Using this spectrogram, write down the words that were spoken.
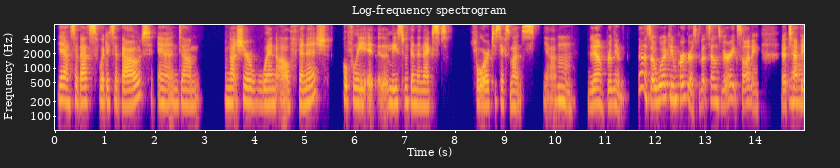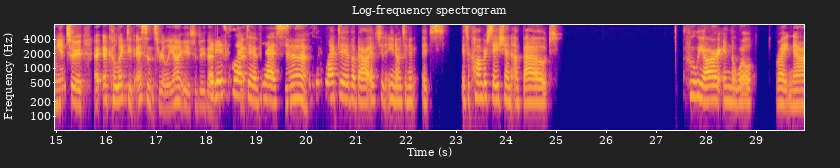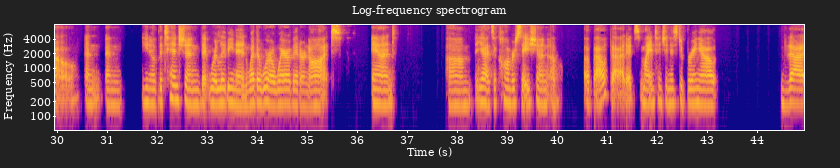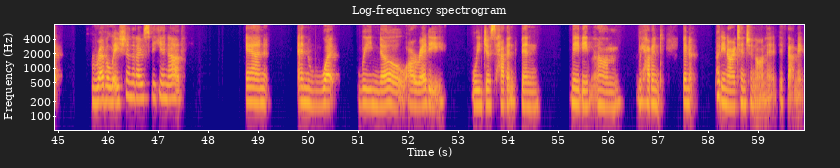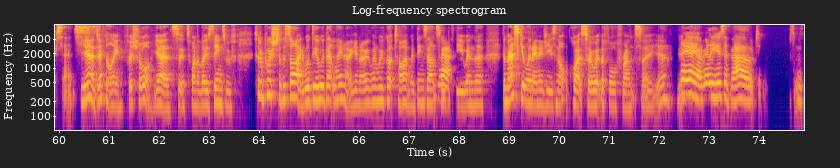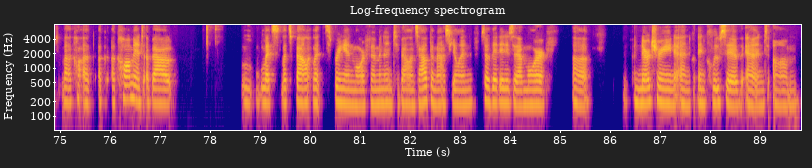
yeah so that's what it's about. And um i'm not sure when i'll finish. Hopefully it, at least within the next four to six months. Yeah. Mm, yeah brilliant yeah so work in progress but that sounds very exciting. Uh, tapping yeah. into a, a, collective essence really aren't you to do that? It is collective that, yes. Yeah. It's a collective about it's you know it's an it's it's a conversation about who we are in the world right now and and you know the tension that we're living in whether we're aware of it or not. And um yeah it's a conversation of, about that. It's my intention is to bring out that revelation that i was speaking of and and what we know already. We just haven't been maybe um we haven't been putting our attention on it if that makes sense. Yeah definitely for sure. Yeah it's it's one of those things we've sort of pushed to the side. We'll deal with that later you know when we've got time when things aren't so yeah. busy when the the masculine energy is not quite so at the forefront. So yeah yeah. Yeah, yeah, yeah. It really is about a, a, a comment about let's let's balance let's bring in more feminine to balance out the masculine so that it is a more uh nurturing and inclusive and um,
